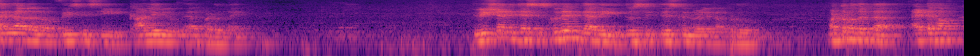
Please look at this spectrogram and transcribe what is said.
సంఘాలలో పిసిసి ఖాళీలు ఏర్పడి ఉన్నాయి. ఈ విషయాన్ని జస్టిస్ కురేన్ గారి దృష్టికి తీసుకుని వెళ్ళినప్పుడు మొట్టమొదట అడ్హాక్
